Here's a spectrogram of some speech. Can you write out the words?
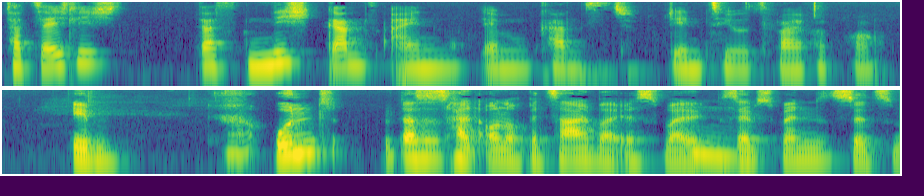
tatsächlich das nicht ganz eindämmen kannst, den CO2-Verbrauch. Eben. Und dass es halt auch noch bezahlbar ist, weil mhm. selbst wenn es jetzt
